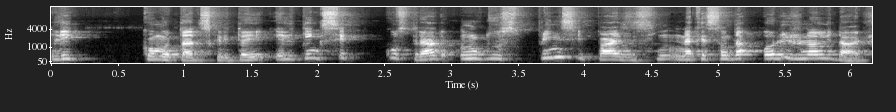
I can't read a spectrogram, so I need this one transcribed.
ele, como está descrito aí, ele tem que ser considerado um dos principais assim na questão da originalidade.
